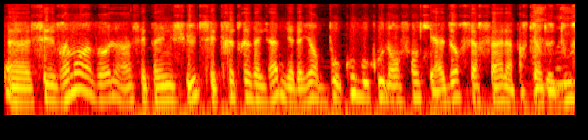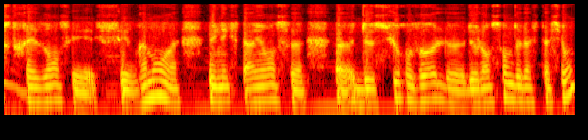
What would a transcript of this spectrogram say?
c'est vraiment un vol, hein, c'est pas une chute, c'est très très agréable. Il y a d'ailleurs beaucoup beaucoup d'enfants qui adorent faire ça à partir de 12-13 ah ans. C'est vraiment une expérience de survol de, l'ensemble de la station.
